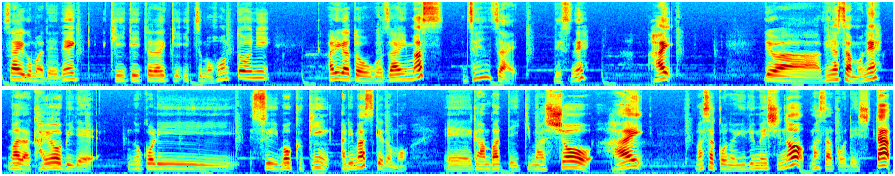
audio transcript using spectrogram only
最後までね聞いていただきいつも本当にありがとうございます。前在ですね。はい。では皆さんもねまだ火曜日で残り水木金ありますけども、えー、頑張っていきましょう。はい。雅子のゆるめしの雅子でした。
